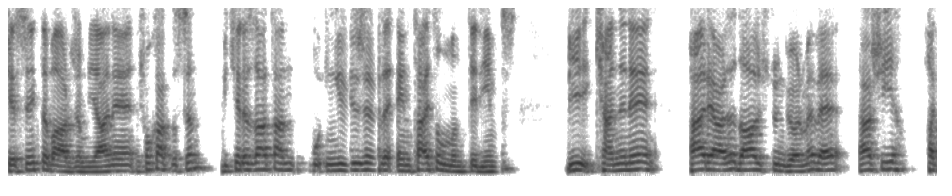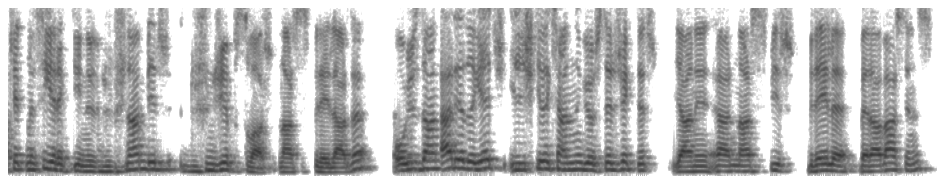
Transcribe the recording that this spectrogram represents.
Kesinlikle Barcım. Yani çok haklısın. Bir kere zaten bu İngilizce'de entitlement dediğimiz bir kendini her yerde daha üstün görme ve her şeyi hak etmesi gerektiğini düşünen bir düşünce yapısı var narsist bireylerde. O yüzden er ya da geç ilişkide kendini gösterecektir. Yani eğer narsist bir bireyle beraberseniz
